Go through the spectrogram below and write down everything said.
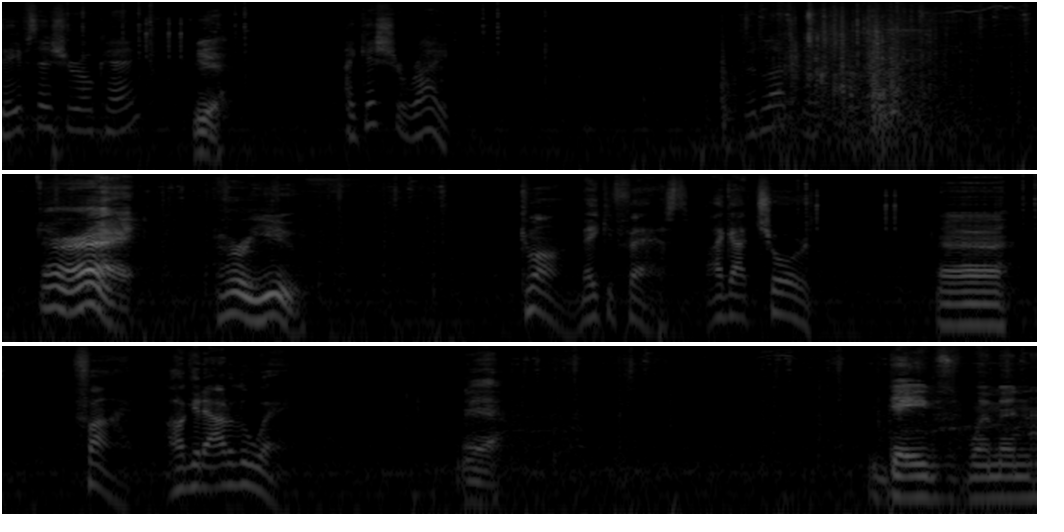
Dave says you're okay? Yeah. I guess you're right. Good luck, Alright. Who are you? Come on, make it fast. I got chores. Uh, Fine, I'll get out of the way. yeah. Dave's women.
